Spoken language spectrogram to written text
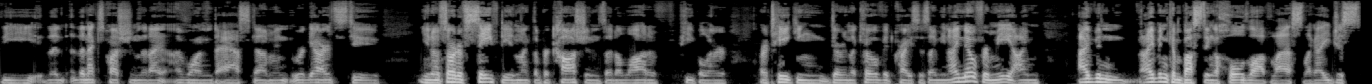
the the, the next question that I, I wanted to ask um, in regards to you know sort of safety and like the precautions that a lot of people are are taking during the COVID crisis. I mean, I know for me, I'm I've been I've been combusting a whole lot less. Like I just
